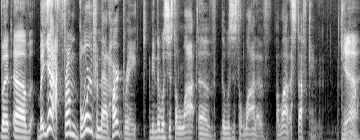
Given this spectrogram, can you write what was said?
but um, but yeah, from born from that heartbreak. I mean, there was just a lot of there was just a lot of a lot of stuff came. came yeah out.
